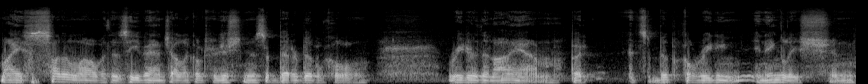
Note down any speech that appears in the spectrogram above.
my son-in-law with his evangelical tradition is a better biblical reader than I am, but it's a biblical reading in English, and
